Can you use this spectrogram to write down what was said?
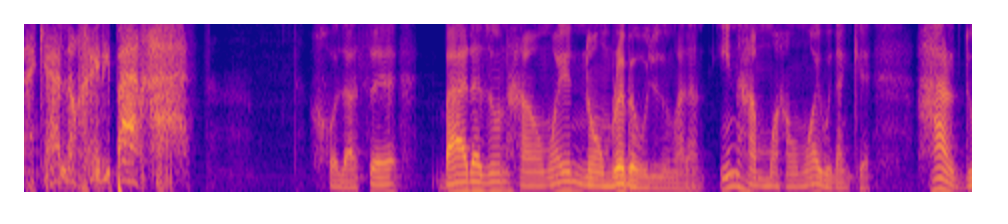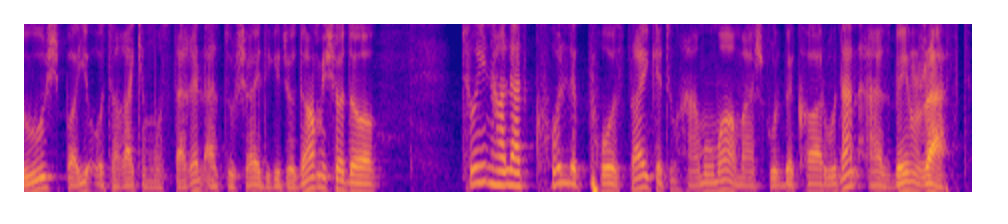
نه که الان خیلی برق هست. خلاصه بعد از اون همومای نمره به وجود اومدن. این هم همومایی بودن که هر دوش با یه اتاقک مستقل از دوشهای دیگه جدا می‌شد و تو این حالت کل پست هایی که تو هموما مشغول به کار بودن از بین رفت.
